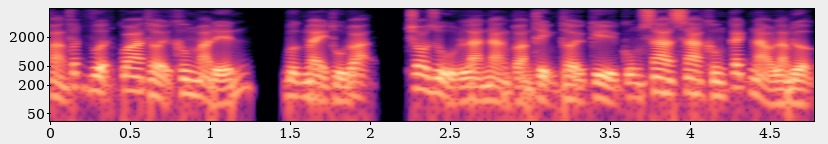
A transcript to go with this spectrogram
phảng phất vượt qua thời không mà đến, bực này thủ đoạn, cho dù là nàng toàn thịnh thời kỳ cũng xa xa không cách nào làm được.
